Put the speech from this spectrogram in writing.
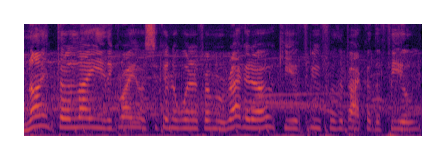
Ninth Olay, the Grey horse is going to win it from Ragged Oak. He flew for the back of the field.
